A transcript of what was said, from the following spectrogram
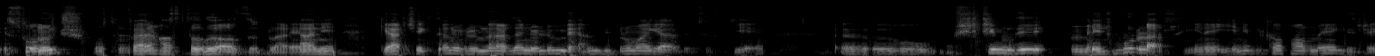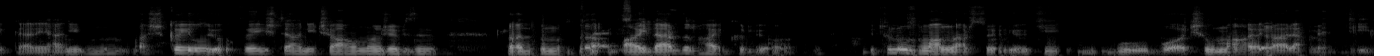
E sonuç bu sefer hastalığı azdırdılar. Yani gerçekten ölümlerden ölünmeyen bir duruma geldi Türkiye. Ee, şimdi mecburlar yine yeni bir kapanmaya gidecekler. Yani bunun başka yolu yok ve işte hani Çağhan Hoca bizim radyomuzda evet. aylardır haykırıyor bütün uzmanlar söylüyor ki bu, bu açılma hayır alamet değil.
